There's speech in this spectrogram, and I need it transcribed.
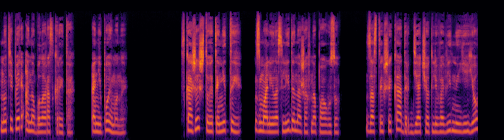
Но теперь она была раскрыта. Они пойманы. «Скажи, что это не ты», — взмолилась Лида, нажав на паузу. Застывший кадр, где отчетливо видно ее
